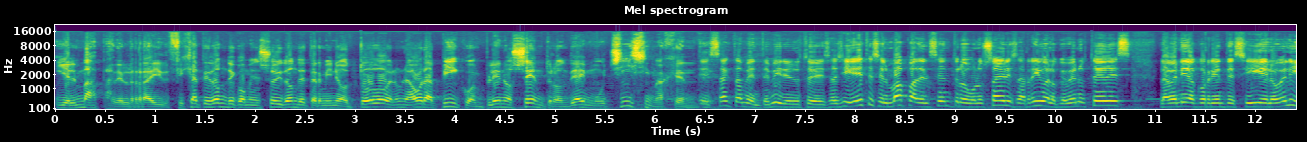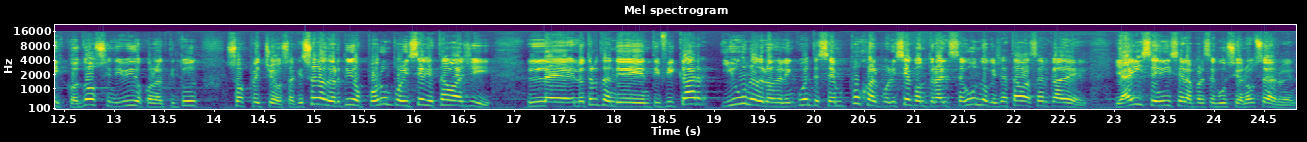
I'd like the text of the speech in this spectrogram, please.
y el mapa del raid. Fíjate dónde comenzó y dónde terminó. Todo en una hora pico, en pleno centro, donde hay muchísima gente. Exactamente, miren ustedes allí. Este es el mapa del centro de Buenos Aires. Arriba lo que ven ustedes, la avenida Corrientes y el obelisco. Dos individuos con actitud sospechosa, que son advertidos por un policía que estaba allí. Lo tratan de identificar y uno de los delincuentes se empuja al policía contra el segundo que ya estaba cerca de él. Y ahí se inicia la persecución, observen.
